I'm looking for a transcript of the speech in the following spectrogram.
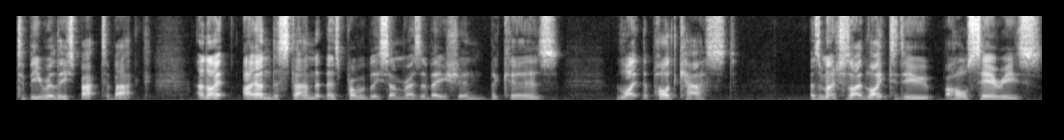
to be released back to back. And I, I understand that there's probably some reservation because, like the podcast, as much as I'd like to do a whole series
